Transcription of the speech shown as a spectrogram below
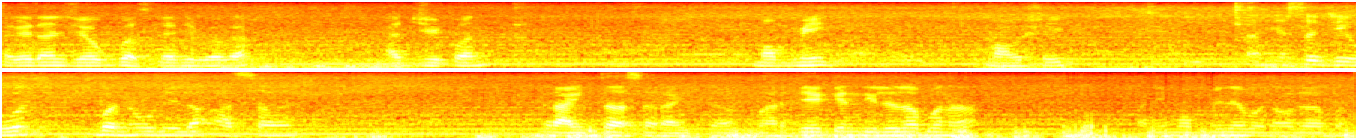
सगळेजण जेवक बसले ती बघा. आजी पण मम्मी मावशी. आणि असं जेवण बनवलेलं असं रायता असा रायता. भारतीय केन दिलेला पण हा. आणि मम्मीने बनवलेला पण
